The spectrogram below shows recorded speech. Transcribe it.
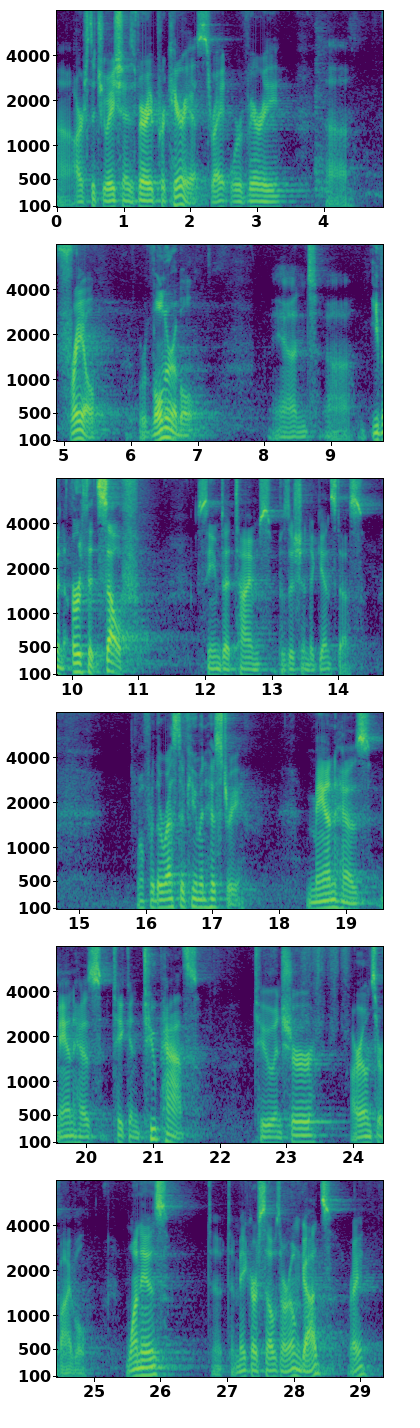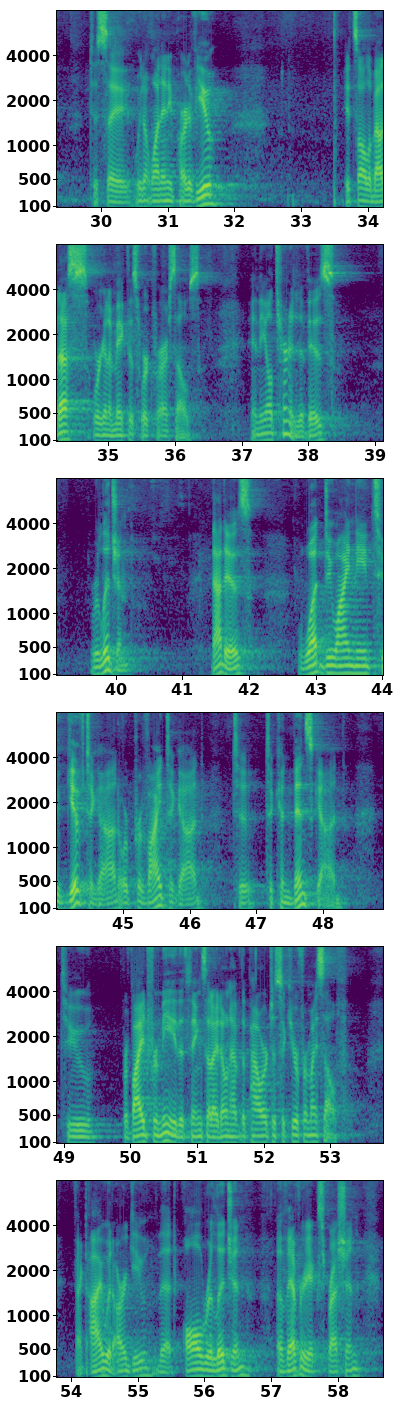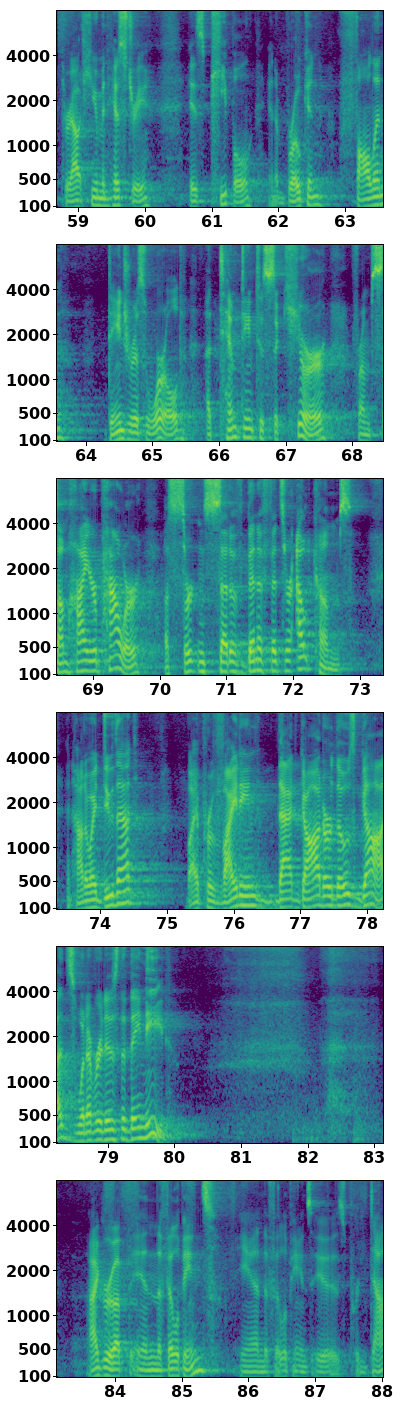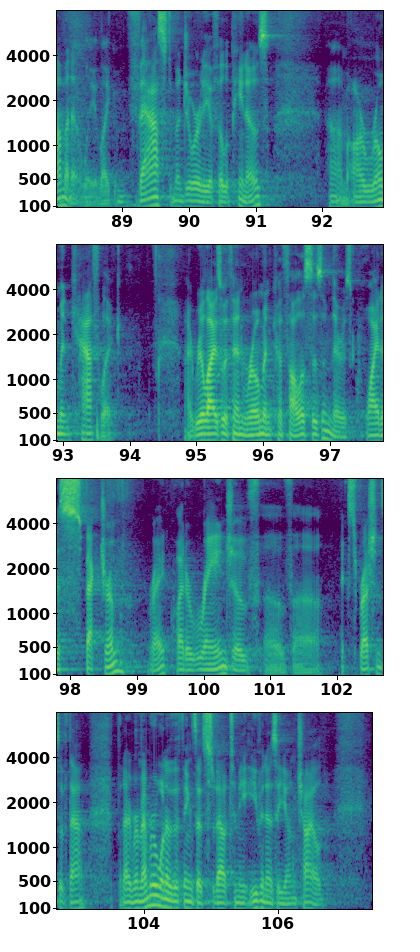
Uh, our situation is very precarious, right? We're very uh, frail, we're vulnerable, and uh, even earth itself seems at times positioned against us. Well, for the rest of human history, man has, man has taken two paths to ensure our own survival. One is to, to make ourselves our own gods, right? To say, we don't want any part of you. It's all about us. We're going to make this work for ourselves. And the alternative is religion. That is, what do I need to give to God or provide to God to, to convince God to provide for me the things that I don't have the power to secure for myself? In fact, I would argue that all religion of every expression throughout human history is people in a broken, fallen, dangerous world attempting to secure from some higher power a certain set of benefits or outcomes. And how do I do that? By providing that God or those gods whatever it is that they need. I grew up in the Philippines, and the Philippines is predominantly, like vast majority of Filipinos, um, are Roman Catholic. I realize within Roman Catholicism there is quite a spectrum right? Quite a range of, of uh, expressions of that. But I remember one of the things that stood out to me, even as a young child,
